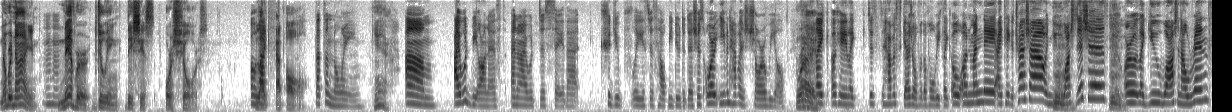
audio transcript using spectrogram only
number 9 Mm-hmm. never doing dishes or chores Oh, like at all that's annoying. yeah Um, I would be honest, and I would just say that. Could you please just help me do the dishes, or even have a chore wheel? right Like, okay, like just have a schedule for the whole week. Like, oh, on Monday I take the trash out and you wash dishes, or like you wash and I'll rinse,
